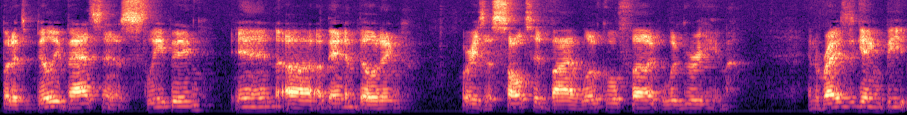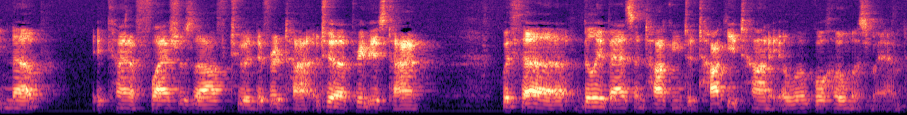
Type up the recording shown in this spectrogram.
But it's Billy Batson is sleeping in an abandoned building where he's assaulted by a local thug, Lagreen. And right as he's getting beaten up, it kind of flashes off to a different time, to a previous time, with uh, Billy Batson talking to Tawky Tawny, a local homeless man.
